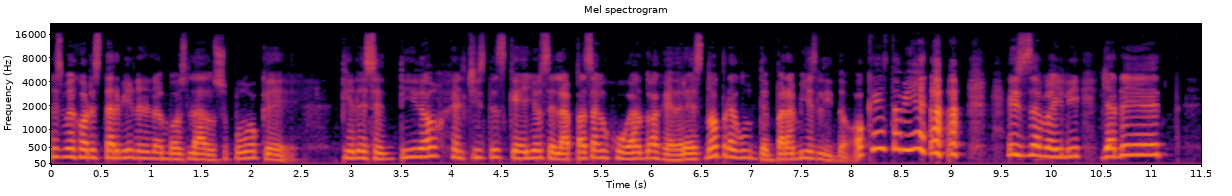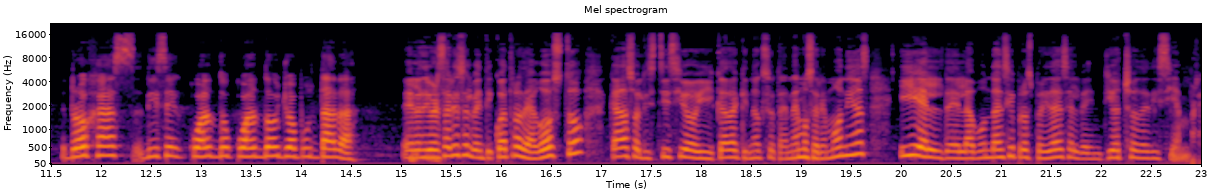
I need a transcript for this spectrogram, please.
Es mejor estar bien en ambos lados, supongo que tiene sentido. El chiste es que ellos se la pasan jugando ajedrez, no pregunten, para mí es lindo. Ok, está bien. Esa Miley. Janet Rojas dice, ¿cuándo, cuándo? Yo apuntada. El aniversario es el 24 de agosto, cada solsticio y cada equinoccio tenemos ceremonias y el de la abundancia y prosperidad es el 28 de diciembre.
